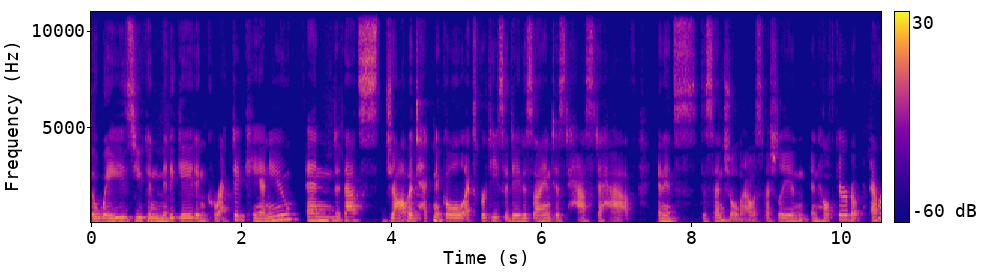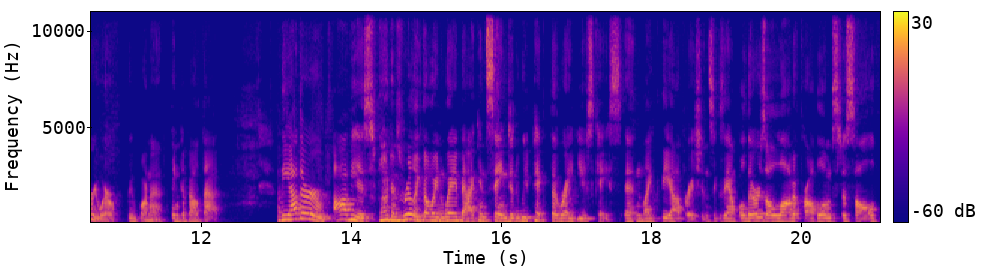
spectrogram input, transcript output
the ways you can mitigate and correct it can you? And that's job a technical expertise a data scientist has to have. And it's essential now especially in, in healthcare but everywhere we want to think about that. The other obvious one is really going way back and saying did we pick the right use case? And like the operations example there's a lot of problems to solve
